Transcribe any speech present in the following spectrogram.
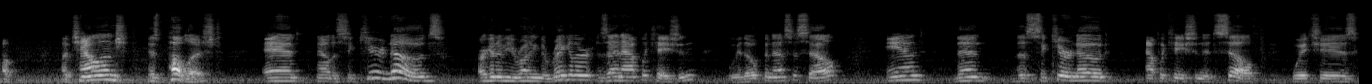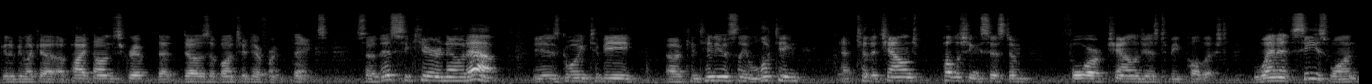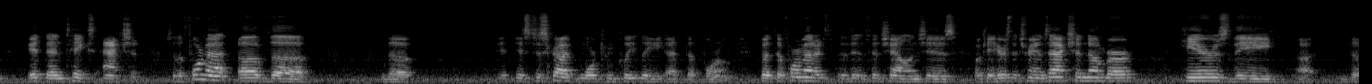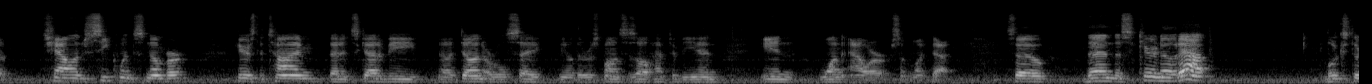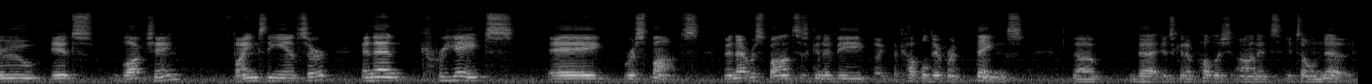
a, a challenge is published and now the secure nodes are going to be running the regular Zen application with OpenSSL and then the secure node application itself, which is going to be like a, a, Python script that does a bunch of different things. So this secure node app is going to be uh, continuously looking at, to the challenge publishing system for challenges to be published. When it sees one, it then takes action. So the format of the, the it's described more completely at the forum. But the format of the, the challenge is, okay, here's the transaction number, Here's the, uh, the challenge sequence number. Here's the time that it's got to be uh, done, or we'll say, you know, the responses all have to be in in one hour or something like that. So then the Secure Node app looks through its blockchain, finds the answer, and then creates a response. And that response is going to be a, a couple different things um, that it's going to publish on its, its own node.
